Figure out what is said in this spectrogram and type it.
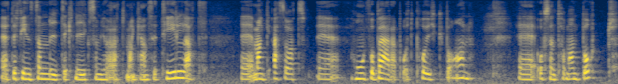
Att det finns en ny teknik som gör att man kan se till att, eh, man, alltså att eh, hon får bära på ett pojkbarn. Eh, och sen tar man bort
